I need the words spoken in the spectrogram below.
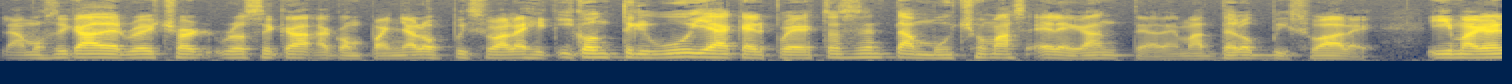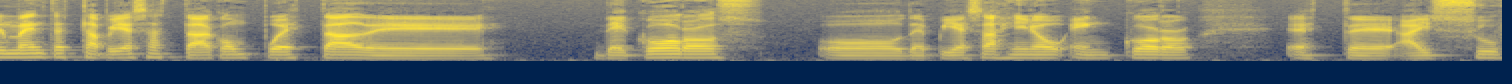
La música de Richard Rusica acompaña los visuales y, contribuye a que el proyecto se sienta mucho más elegante, además de los visuales. Y mayormente esta pieza está compuesta de, coros o de piezas en coro. Este, hay sus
